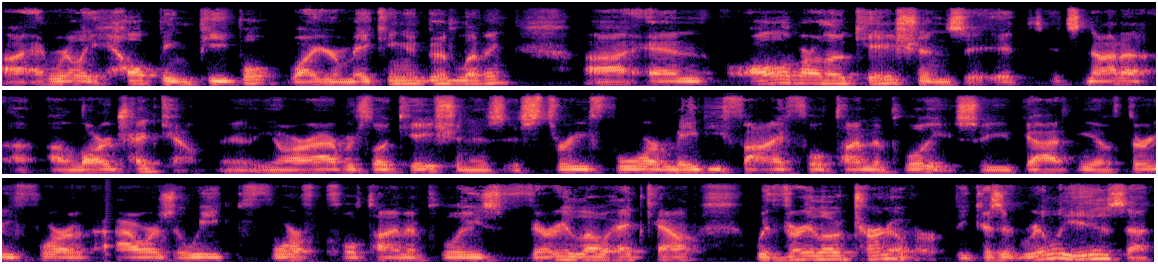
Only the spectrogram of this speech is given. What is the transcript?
uh, and really helping people while you're making a good living, uh, and all of our locations, it, it's not a, a large headcount. Uh, you know, our average location is, is three, four, maybe five full-time employees. So you've got, you know, 34 hours a week, four full-time employees, very low headcount with very low turnover because it really is a,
